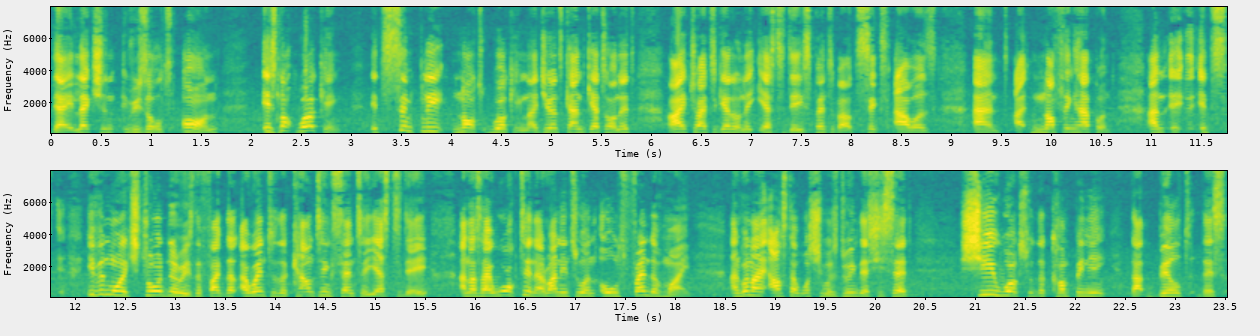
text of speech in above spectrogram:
their election results on is not working. It's simply not working. Nigerians can't get on it. I tried to get on it yesterday, spent about six hours, and I, nothing happened. And it, it's even more extraordinary is the fact that I went to the counting center yesterday, and as I walked in, I ran into an old friend of mine. And when I asked her what she was doing there, she said, she works with the company that built this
